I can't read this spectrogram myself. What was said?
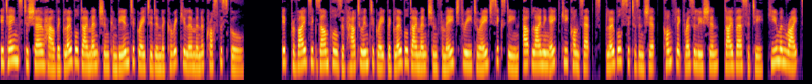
It aims to show how the global dimension can be integrated in the curriculum and across the school. It provides examples of how to integrate the global dimension from age 3 to age 16, outlining eight key concepts, global citizenship, conflict resolution, diversity, human rights,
